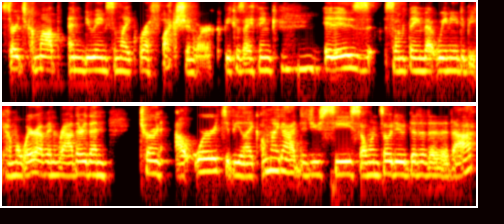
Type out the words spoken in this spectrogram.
start to come up and doing some like reflection work because I think mm-hmm. it is something that we need to become aware of. And rather than turn outward to be like, oh my God, did you see so and so do da da da da da,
